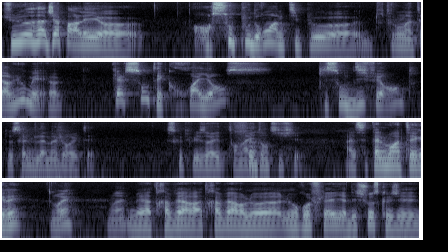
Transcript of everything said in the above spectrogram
Tu nous en as déjà parlé euh, en saupoudrant un petit peu euh, tout au long de l'interview, mais euh, quelles sont tes croyances qui sont différentes de celles de la majorité? Est-ce que tu les as, en as identifiées? Ah, c'est tellement intégré, Ouais, ouais. mais à travers, à travers le, le reflet, il y a des choses que j'ai,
